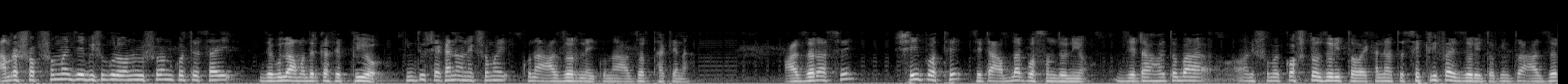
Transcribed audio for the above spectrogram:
আমরা সবসময় যে বিষয়গুলো অনুসরণ করতে চাই, যেগুলো আমাদের কাছে প্রিয়, কিন্তু সেখানে অনেক সময় কোনো আজর নেই, কোনো আজর থাকে না। আজর আছে সেই পথে যেটা আল্লাহর পছন্দনীয়, যেটা হয়তো বা অনেক সময় কষ্ট জড়িত, এখানে হয়তো স্যাক্রিফাইস জড়িত, কিন্তু আজর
